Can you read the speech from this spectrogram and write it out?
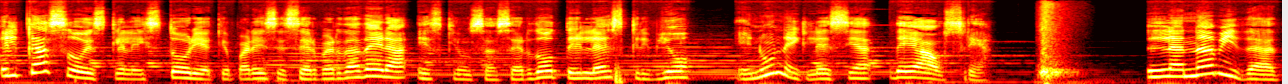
El caso es que la historia que parece ser verdadera es que un sacerdote la escribió en una iglesia de Austria. La Navidad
